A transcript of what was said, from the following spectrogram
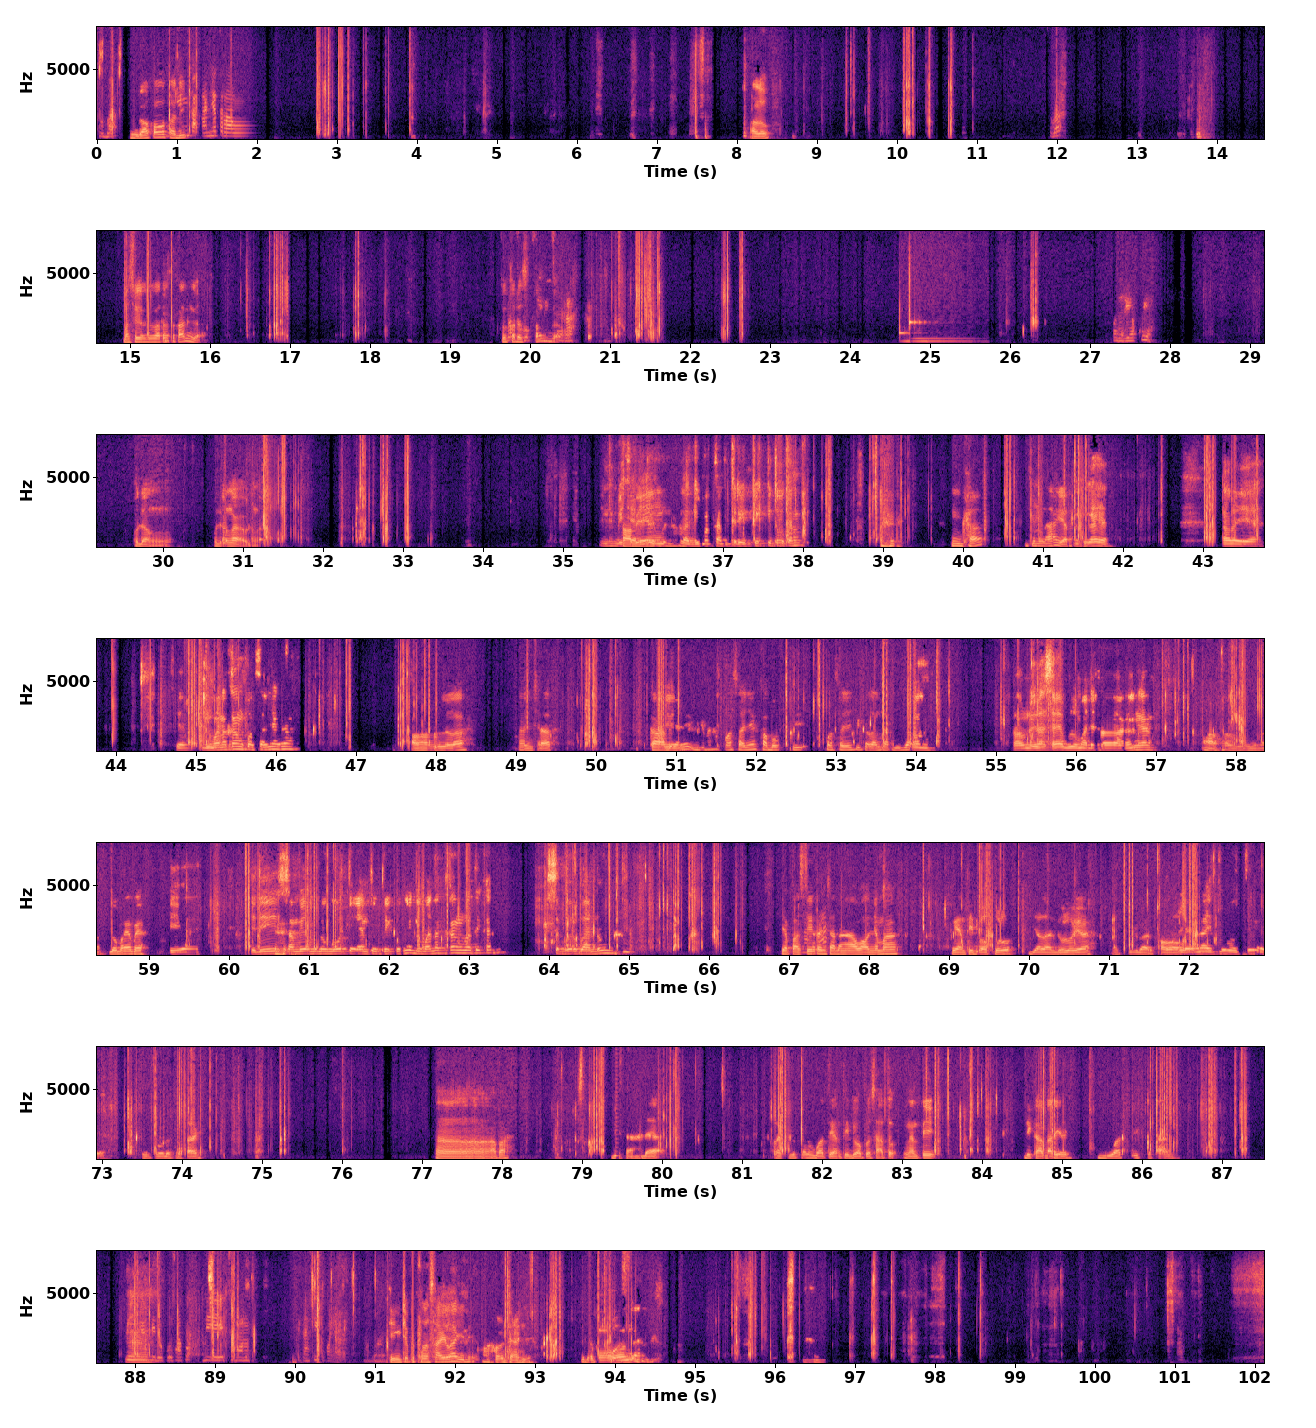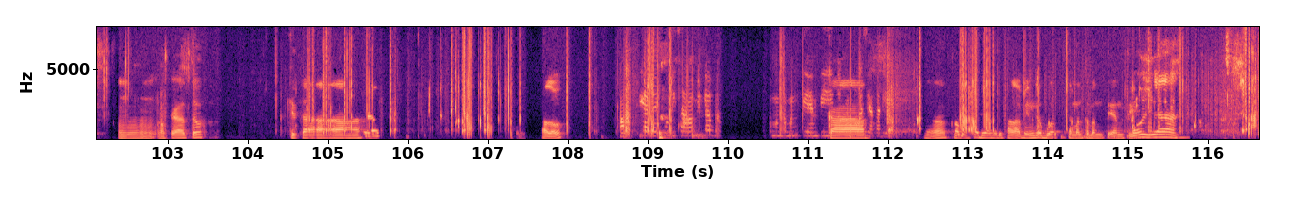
Coba. Enggak kok tadi. Kakaknya terlalu Halo. Masih keresakan enggak? Keresakan Boksi enggak? bicara. Oh, dari aku ya? Udah udah enggak, udah enggak. Ini bicara KBM. yang lagi makan keripik gitu kan? Enggak. Bikin air. Enggak ya? Oh iya. Siap. Gimana Kang puasanya Kang? Alhamdulillah lancar. Iya. Bebe, gimana puasanya? Kak Bokti puasanya juga lancar juga. Oh. Alhamdulillah saya belum ada halangan Kang. Alhamdulillah. Lumayan ya. Iya. Jadi sambil menunggu TNT berikutnya gimana Kang berarti kan? Seger Bandung. Ya pasti rencana awalnya mah TNT 20 jalan dulu ya. Nanti baru kalau Ya itu itu. itu udah selesai. Eh, apa? Bisa ada rekrutan buat TNT 21. Nanti dikabari buat ikutan. Nah, Yang 31 di semua aplikasi pokoknya. Cing cepet selesai lah ini. Oh, nanya. Udah oh, enggak. Hmm, oke tuh. Kita Halo, Tapi ada yang mau disalamin nggak buat teman-teman TNT? Kak. Ya? kamu ada yang disalamin gak buat teman-teman TNT? Oh iya.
